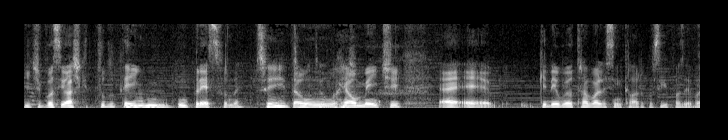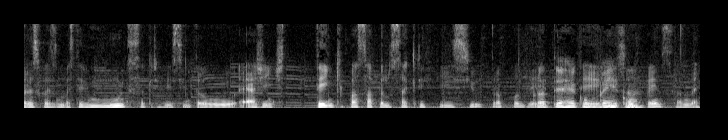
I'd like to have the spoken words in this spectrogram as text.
E, tipo assim, eu acho que tudo tem uhum. um preço, né? Sim. Então, realmente, é, é, que nem o meu trabalho, assim, claro, consegui fazer várias coisas, mas teve muito sacrifício. Então, a gente tem que passar pelo sacrifício para poder pra ter recompensa, ter recompensa né?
